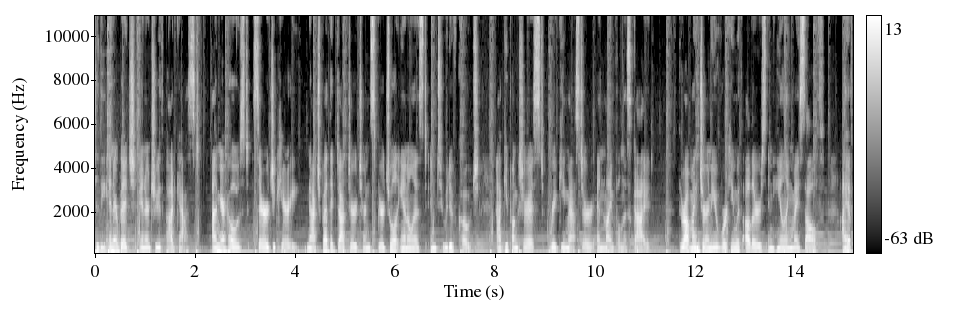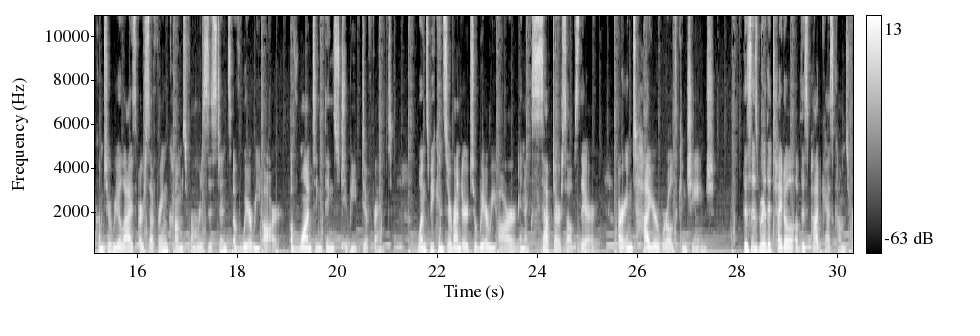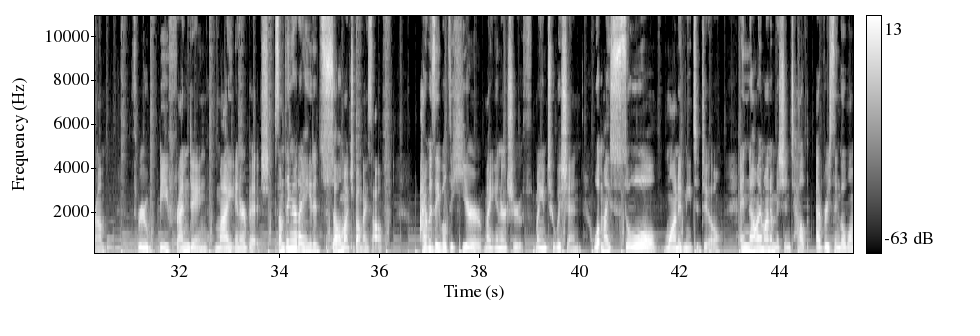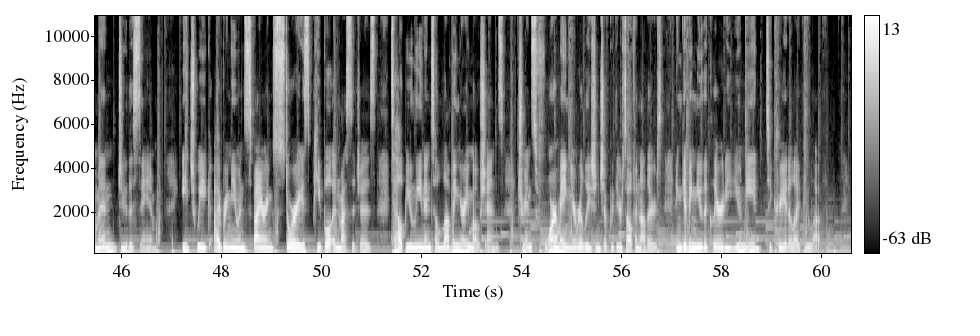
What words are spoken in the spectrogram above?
to the Inner Bitch, Inner Truth podcast. I'm your host, Sarah Jakari, naturopathic doctor turned spiritual analyst, intuitive coach, acupuncturist, Reiki master, and mindfulness guide. Throughout my journey of working with others and healing myself, I have come to realize our suffering comes from resistance of where we are, of wanting things to be different. Once we can surrender to where we are and accept ourselves there, our entire world can change. This is where the title of this podcast comes from through befriending my inner bitch, something that I hated so much about myself. I was able to hear my inner truth, my intuition, what my soul wanted me to do. And now I'm on a mission to help every single woman do the same. Each week, I bring you inspiring stories, people, and messages to help you lean into loving your emotions, transforming your relationship with yourself and others, and giving you the clarity you need to create a life you love.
